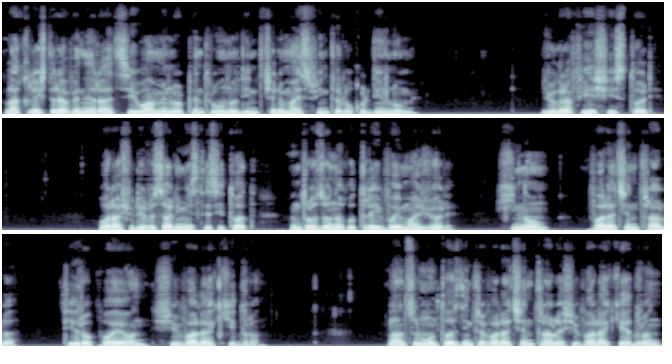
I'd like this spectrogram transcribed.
la creșterea venerației oamenilor pentru unul din cele mai sfinte locuri din lume. Geografie și istorie Orașul Ierusalim este situat într-o zonă cu trei văi majore, Hinom, Valea Centrală, Tiropoeon și Valea Kidron. Lanțul muntos dintre Valea Centrală și Valea Kidron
